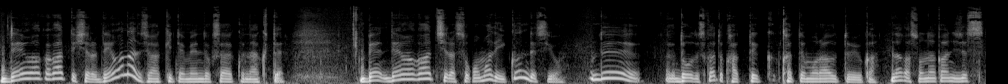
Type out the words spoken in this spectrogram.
電話かかってきたら電話なんですよ、はっきり言ってめんどくさくなくて。電話がかかってきたらそこまで行くんですよ。で、どうですか？と買って、買ってもらうというか、なんかそんな感じです。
